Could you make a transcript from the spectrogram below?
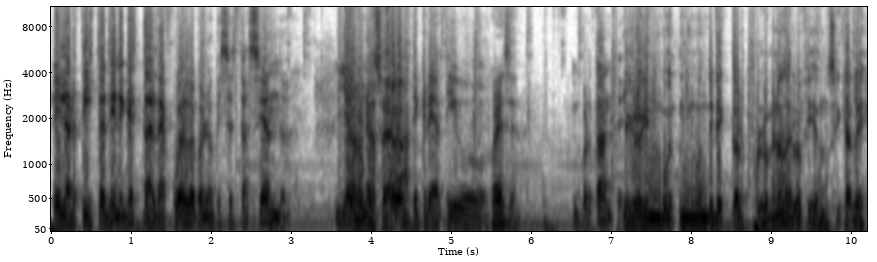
el artista tiene que estar de acuerdo con lo que se está haciendo. Y Claro, hay un pues, sea- aporte creativo Puede ser. Importante. Yo creo que ningún, ningún director, por lo menos de los videos musicales,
